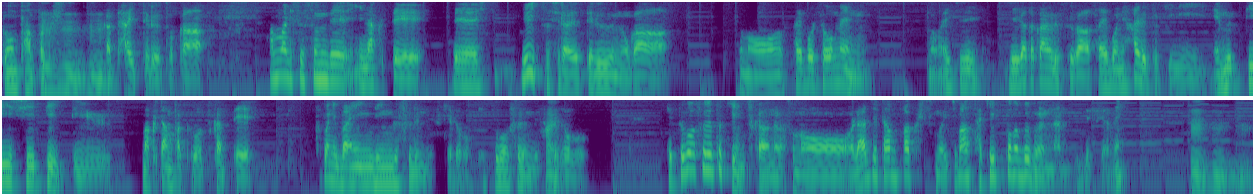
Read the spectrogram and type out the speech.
どのタンパク質がって入ってるとか、あんまり進んでいなくて、で、唯一知られてるのが、その細胞表面の HB 型肝炎ウイルスが細胞に入るときに MTCP っていう膜タンパクを使ってそこにバインディングするんですけど結合するんですけど、結合するときに使うのがそのラージタンパク質の一番先っぽの部分なんですよね。うんうん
